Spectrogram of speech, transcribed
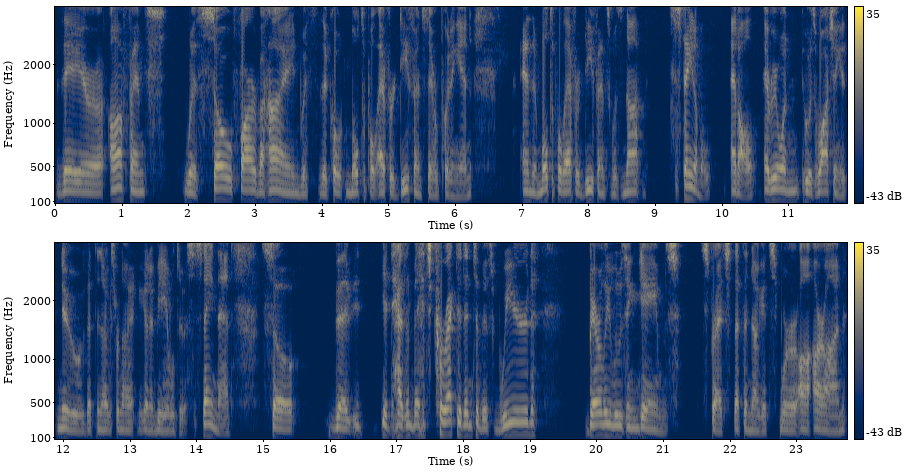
their offense was so far behind with the quote multiple effort defense they were putting in, and their multiple effort defense was not sustainable at all. Everyone who was watching it knew that the Nuggets were not going to be able to sustain that. So the it, it hasn't been it's corrected into this weird barely losing games stretch that the Nuggets were uh, are on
